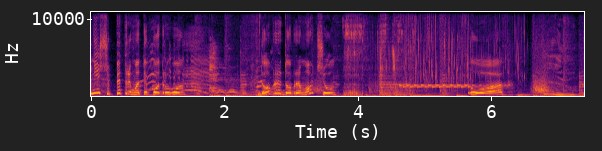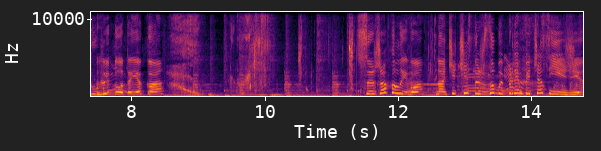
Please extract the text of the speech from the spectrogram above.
ні щоб підтримати подругу. Добре, добре, мовчу. Ох, гидота яка. Це жахливо, наче чистиш зуби прямо під час їжі.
